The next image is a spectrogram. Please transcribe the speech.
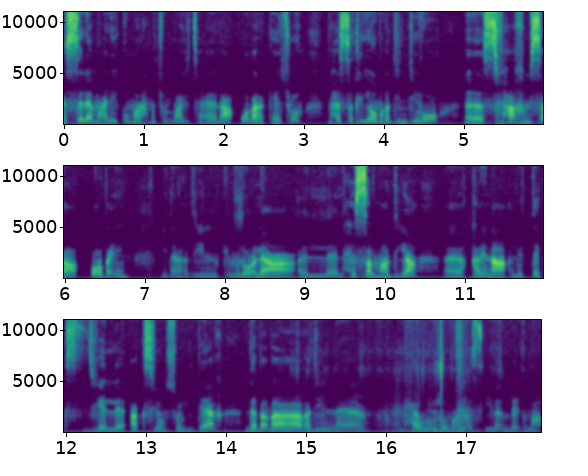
السلام عليكم ورحمة الله تعالى وبركاته. في حصة اليوم غادي نديرو آه، الصفحة خمسة وربعين. إذا غادي نكملو على الحصة الماضية. آه، قرينا le texte ديال action solidaire. دابا غادي نحاولو نجاوبو على الأسئلة بعد ما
